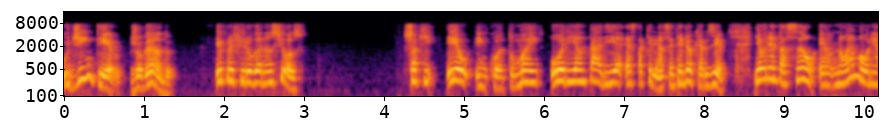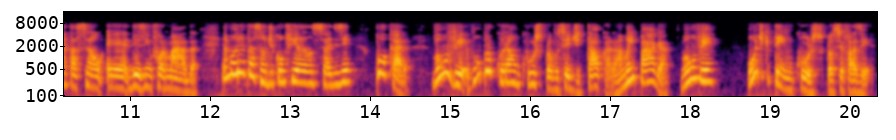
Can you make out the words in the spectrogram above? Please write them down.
o dia inteiro jogando, eu prefiro o ganancioso. Só que eu, enquanto mãe, orientaria esta criança, entendeu? Quero dizer, e a orientação ela não é uma orientação é, desinformada, é uma orientação de confiança, dizer, pô, cara, vamos ver, vamos procurar um curso para você digital, cara, a mãe paga, vamos ver, onde que tem um curso para você fazer?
